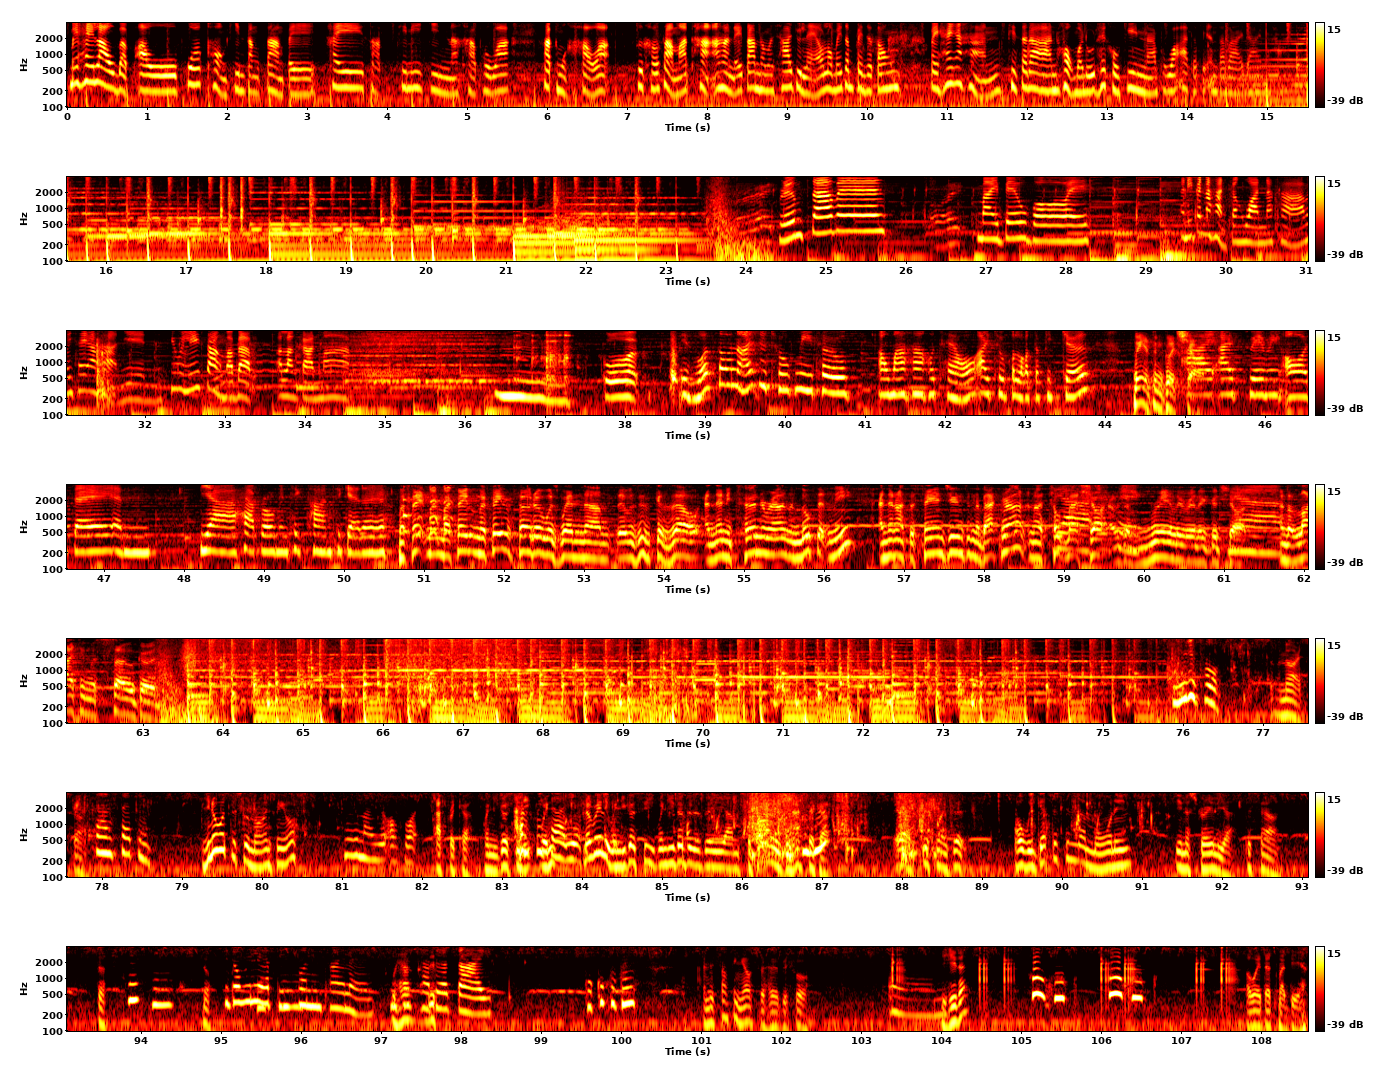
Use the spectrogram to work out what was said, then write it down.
ไม่ให้เราแบบเอาพวกของกินต่างๆ ไปให้สัตว์ที่นี่กินนะคะ เพราะว่าสัตว์ของเขาอะ่ะคือเขาสามารถหาอาหารได้ตามธรรมชาติอยู่แล้ว เราไม่จำเป็นจะต้องไปให้อาหารพิสดารของมนุษย์ให้เขากินนะ เพราะว่าอาจจะเป็นอันตรายได้นะคะ Room service My bell boy อันนี้เป็นอาหารกลางวันนะคะ ไม่ใช่อาหารเย็น พี่วิลลี่สั่งมาแบบอลังการมาก อืม good It was so nice you took me to Al Maha Hotel I took a lot of pictures We had some good I shots. I swimming all day and yeah have romantic time together My, fa- my, my favorite my favorite photo was when um, there was this gazelle and then he turned around and looked at me and then at the sand dunes in the background and I took that Yeah, shot. It was a really really good shot Yeah. and the lighting was so good. beautiful So nice. Yeah. Sun setting. You know what this reminds me of? remind you of what? Africa. When you go see Africa, when, yes. No, really, when you go see when you do the, the um, safaris in Africa, mm -hmm. yeah, it's just like this. Oh, we get this in the morning in Australia. The sound. The mm-hmm. no. We don't really have this one in Thailand. We, we have just have this. the guy. And there's something else I heard before. Um, you hear that? Oh wait, that's my beer.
